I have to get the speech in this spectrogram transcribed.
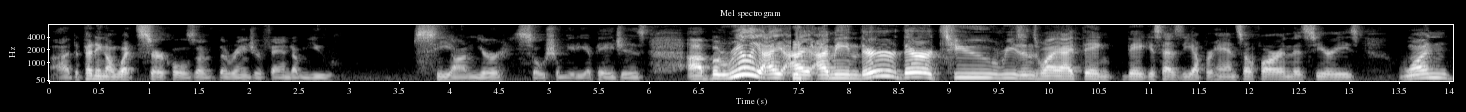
Uh, depending on what circles of the Ranger fandom you see on your social media pages. Uh, but really, I, I, I mean, there there are two reasons why I think Vegas has the upper hand so far in this series. One,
